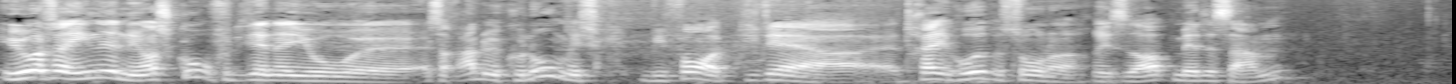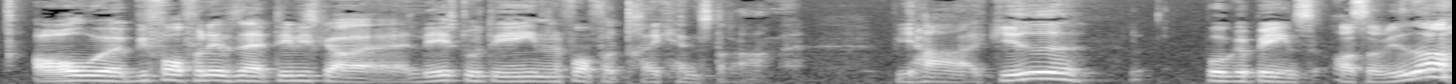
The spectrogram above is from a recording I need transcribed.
I øvrigt så er indledningen også god, fordi den er jo øh, altså ret økonomisk. Vi får de der tre hovedpersoner ridset op med det samme. Og øh, vi får fornemmelsen af, at det, vi skal læse nu, det er en eller anden form for trekantsdrama. Vi har givet bukkebens og så videre.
